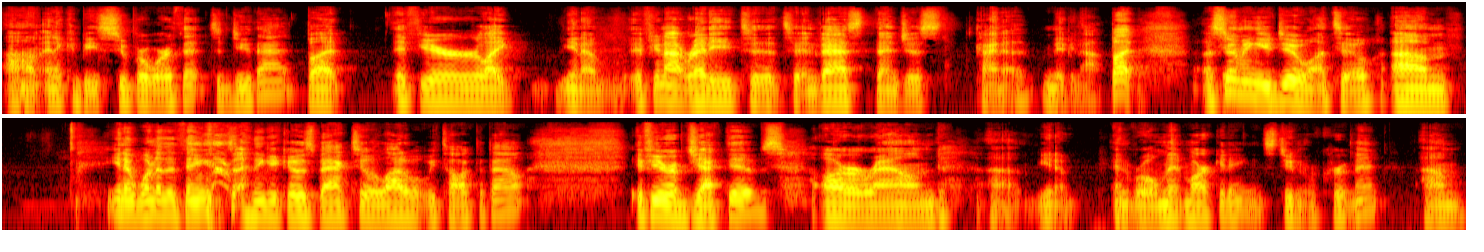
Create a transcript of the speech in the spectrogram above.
um, and it can be super worth it to do that. But if you're like you know if you're not ready to to invest, then just kind of maybe not. But assuming you do want to, um, you know, one of the things I think it goes back to a lot of what we talked about. If your objectives are around, uh, you know, enrollment marketing and student recruitment, um,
